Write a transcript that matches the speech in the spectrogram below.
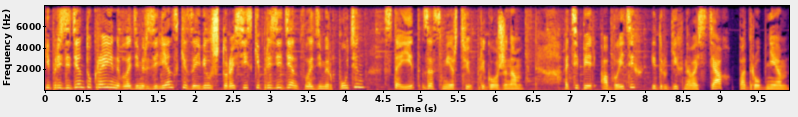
И президент Украины Владимир Зеленский заявил, что российский президент Владимир Путин стоит за смертью Пригожина. А теперь об этих и других новостях подробнее.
